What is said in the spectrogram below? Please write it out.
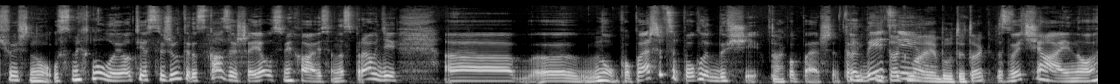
Чуєш, ну усміхнуло. І от я сижу, ти розказуєш, а я усміхаюся. Насправді, е, е, ну, по-перше, це поклик душі. Так. По-перше, традиції. І, і так має бути, так? Звичайно.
